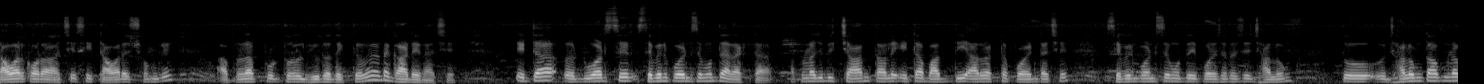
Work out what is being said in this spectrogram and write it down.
টাওয়ার করা আছে, সেই টাওয়ারের সঙ্গে আপনারা টোটাল ভিউটা দেখতে পাবেন, একটা গার্ডেন আছে। এটা ডুয়ার্সের সেভেন পয়েন্টসের মধ্যে আর একটা আপনারা যদি চান, তাহলে এটা বাদ দিয়ে আরও একটা পয়েন্ট আছে। সেভেন পয়েন্টসের মধ্যে এই পরে সেটা হচ্ছে ঝালং। তো, ঝালংটা আপনারা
